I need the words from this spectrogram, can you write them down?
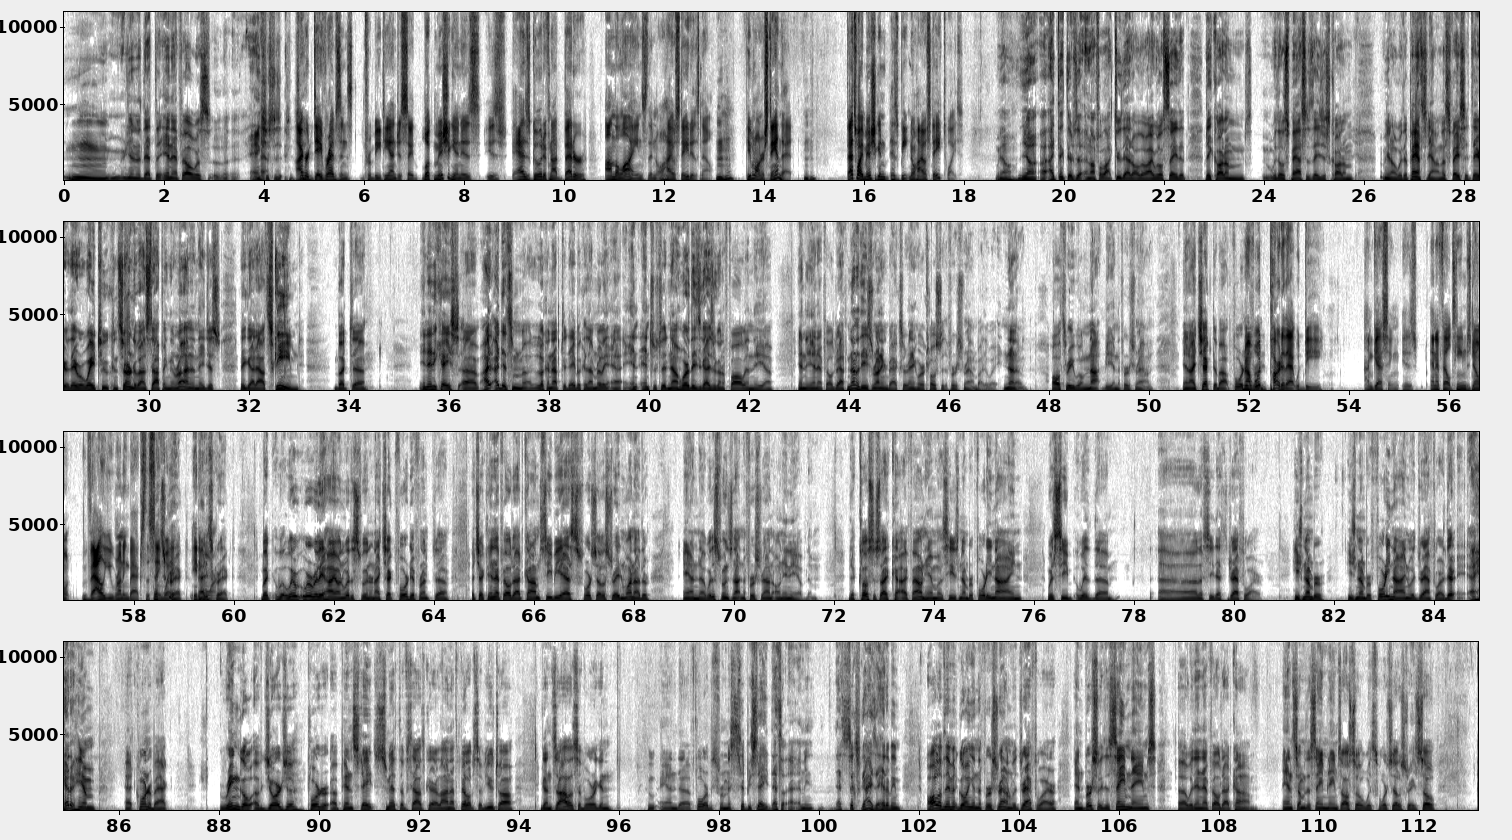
Mm, you know that the NFL was uh, anxious to. I heard Dave Revsine from BTN just say, "Look, Michigan is is as good, if not better, on the lines than Ohio State is now." Mm-hmm. People don't understand that. Mm-hmm. That's why Michigan has beaten Ohio State twice. Well, yeah, I, think there's an awful lot to that. Although I will say that they caught them with those passes. They just caught them, you know, with their pants down. Let's face it, they they were way too concerned about stopping the run, and they just they got out schemed. But uh, in any case, uh, I, I did some uh, looking up today because I'm really uh, in, interested now where these guys are going to fall in the uh, in the NFL draft. None of these running backs are anywhere close to the first round. By the way, none of them. All three will not be in the first round. And I checked about four. Now, different, would part of that would be, I'm guessing, is NFL teams don't value running backs the same That's way correct. anymore. That is correct. But we're we're really high on Witherspoon, and I checked four different. Uh, I checked NFL.com, CBS, Sports Illustrated, and one other, and uh, Witherspoon's not in the first round on any of them. The closest I, ca- I found him was he's number forty nine with C with uh, uh, let's see that's draft wire. He's number he's number forty nine with draft wire. Ahead of him at cornerback Ringo of Georgia, Porter of Penn State, Smith of South Carolina, Phillips of Utah, Gonzalez of Oregon, who and uh, Forbes from Mississippi State. That's a, I mean that's six guys ahead of him, all of them going in the first round with draft wire, and virtually the same names uh, with NFL.com, and some of the same names also with Sports Illustrated. So.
